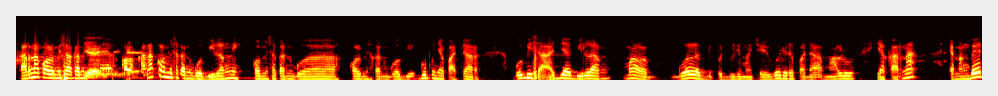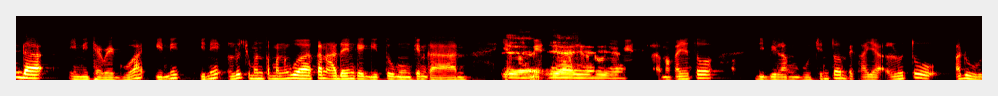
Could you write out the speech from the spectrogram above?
Karena kalau misalkan yeah, yeah, yeah. karena kalau misalkan gue bilang nih kalau misalkan gue kalau misalkan gue gue punya pacar gue bisa aja bilang mal gue lebih peduli sama cewek gue daripada sama lu. Ya karena emang beda ini cewek gue ini ini lu cuma teman gue kan ada yang kayak gitu mungkin kan. Ya yeah, beda, yeah, yeah, yeah. makanya tuh dibilang bucin tuh sampai kayak lu tuh aduh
